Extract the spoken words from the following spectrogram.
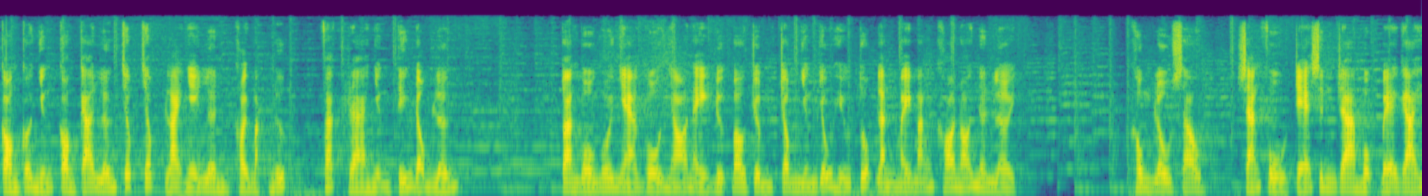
còn có những con cá lớn chốc chốc lại nhảy lên khỏi mặt nước, phát ra những tiếng động lớn. Toàn bộ ngôi nhà gỗ nhỏ này được bao trùm trong những dấu hiệu tốt lành may mắn khó nói nên lời. Không lâu sau, sản phụ trẻ sinh ra một bé gái.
